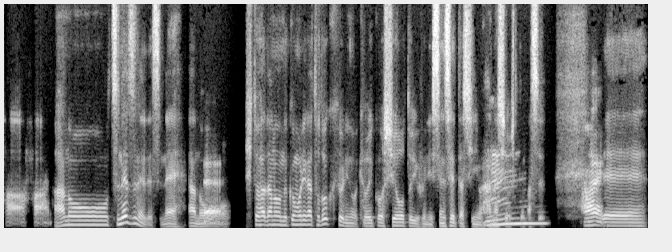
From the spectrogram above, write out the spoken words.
あはあ、あの、常々ですね、あの、えー、人肌のぬくもりが届く距離の教育をしようというふうに先生たちには話をしています。はい。で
